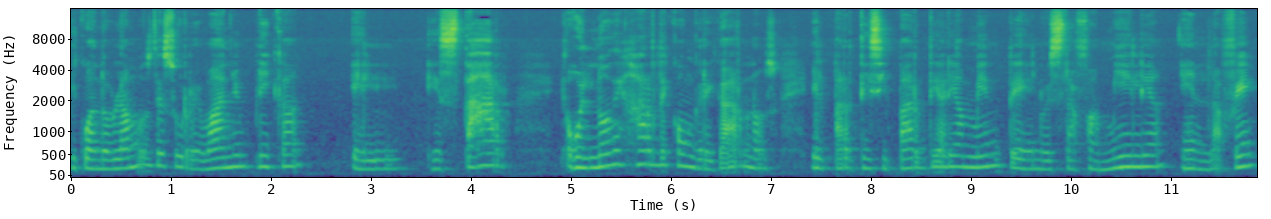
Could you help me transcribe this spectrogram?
Y cuando hablamos de su rebaño implica el estar o el no dejar de congregarnos, el participar diariamente en nuestra familia, en la fe,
